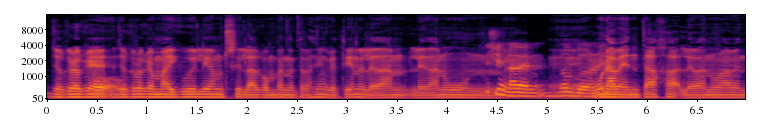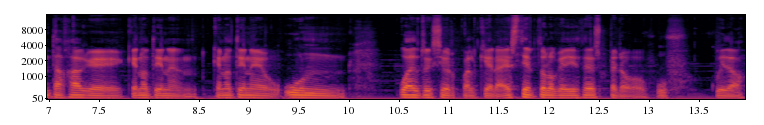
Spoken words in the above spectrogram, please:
yo creo que, o- yo creo que Mike Williams y la compenetración que tiene le dan, le dan un, Sí, sí, nada, no dudo en una ventaja, le dan una ventaja que, que no tienen, que no tiene un, wide receiver cualquiera. Es cierto lo que dices, pero uff, cuidado.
